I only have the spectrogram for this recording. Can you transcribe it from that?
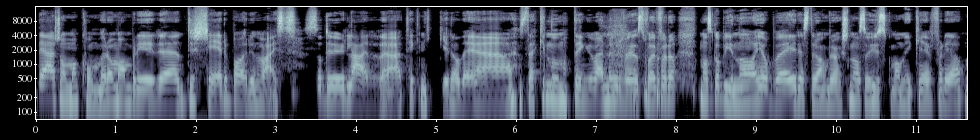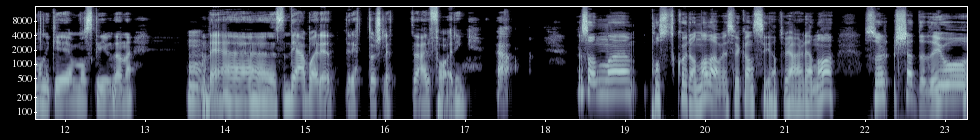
Det er sånn man kommer og man blir eh, Det skjer bare underveis. Så du lærer deg teknikker, og det, så det er ikke noe man trenger å være nervøs for. For å, man skal begynne å jobbe i restaurantbransjen, og så husker man ikke fordi at man ikke må skrive det ned. Mm. Det, det, er bare rett og slett erfaring. Ja. Sånn eh, post korona, da, hvis vi kan si at vi er det nå, så skjedde det jo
